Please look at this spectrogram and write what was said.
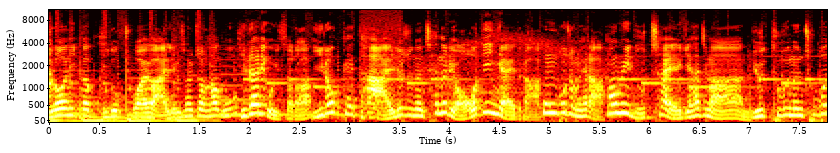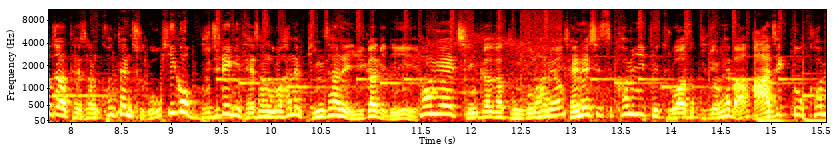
그러니까 구독 좋아요 알림 설정하고 기다리고 있어라. 이렇게 다 알려주는 채널이 어디 있냐 얘들아. 홍보 좀 해라. 형이 누차 얘기하지만 유튜브는 초보자 대상 콘텐츠고 픽업 무지랭이 대상으로 하는 빙산의 일각이니 형의 진가가 궁금하면 제네시스 커뮤니티 들어와서 구경해봐. 아직도 커뮤니티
